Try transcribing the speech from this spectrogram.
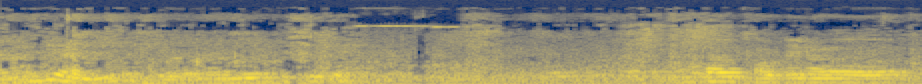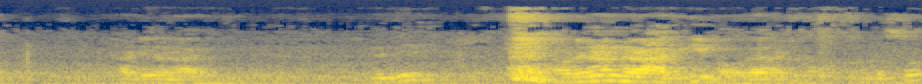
ਹਾਂਜੀ ਹਾਂਜੀ ਸਭ ਤੁਹਾਡੇ ਨਾਲ ਸਾਡੀ ਨਾਰਾਜ਼ਗੀ ਹਾਂਜੀ ਤੁਹਾਡੇ ਨਾਲ ਨਾਰਾਜ਼ਗੀ ਬਹੁਤ ਹੈ। ਸਾਡੀ ਦੱਸੋ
